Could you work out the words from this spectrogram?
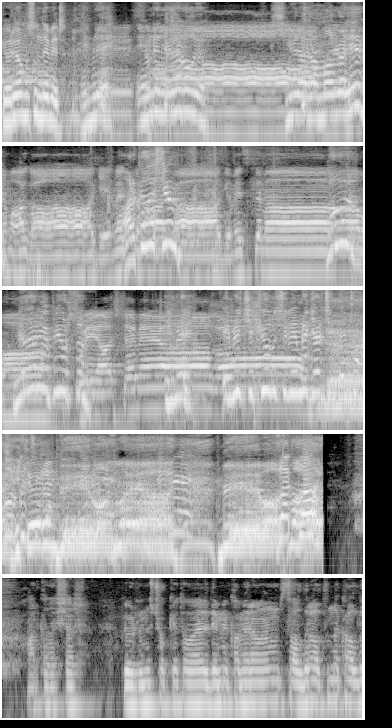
Görüyor musun Demir? Emre. Emre neler oluyor? Bismillahirrahmanirrahim. Arkadaşım. Dur. Neler yapıyorsun? Emre. Emre çekiyor musun Emre? Gerçekten çok korkunç. Çekiyorum. Emre. Uzakla. Arkadaşlar gördüğünüz çok kötü olaylar. Demin kameramanım saldırı altında kaldı.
